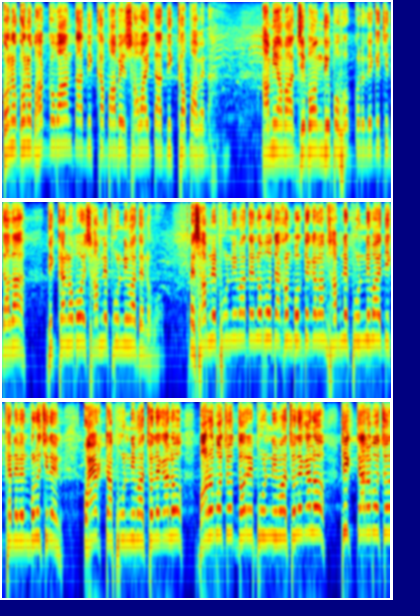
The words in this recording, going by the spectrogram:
কোনো কোনো ভাগ্যবান তার দীক্ষা পাবে, সবাই তার দীক্ষা পাবে না। আমি আমার জীবন দিয়ে উপভোগ করে দেখেছি, দাদা, দীক্ষা নেব সামনে পূর্ণিমাতে নেব। সামনে পূর্ণিমাতে নেব, যখন বলতে গেলাম, সামনে পূর্ণিমায় দীক্ষা নেবেন বলেছিলেন, কয়েকটা পূর্ণিমা চলে গেল, বারো বছর ধরে পূর্ণিমা চলে গেল, ঠিক তেরো বছর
